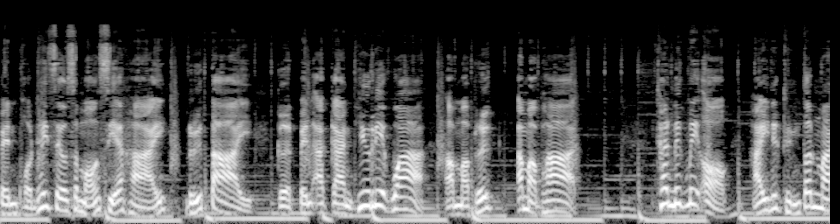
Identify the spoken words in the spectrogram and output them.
เป็นผลให้เซลล์สมองเสียหาย หรือตาย เกิดเป็นอาการที่เรียกว่าอัมพฤกษ์อัมพาตถ้านึกไม่ออกให้นึกถึงต้นไม้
